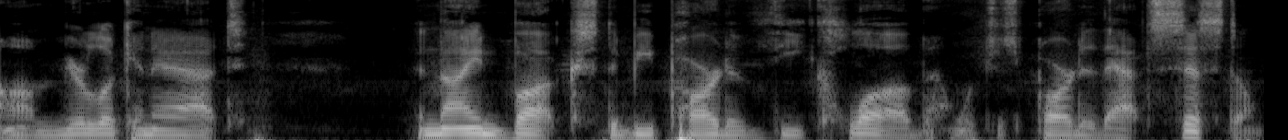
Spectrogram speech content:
Um, you're looking at nine bucks to be part of the club, which is part of that system.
